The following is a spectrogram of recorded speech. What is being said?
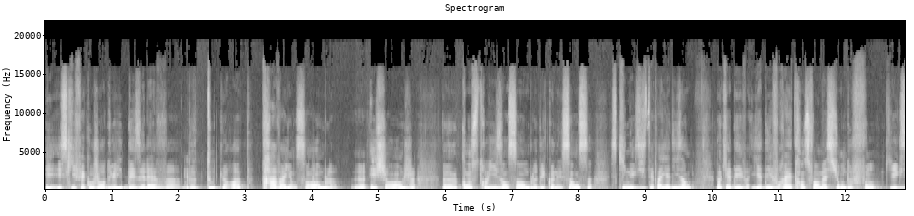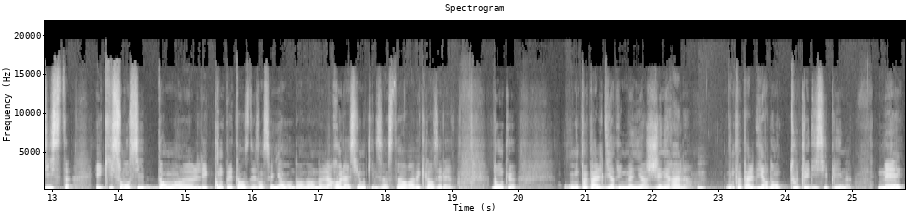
Et, et ce qui fait qu'aujourd'hui, des élèves de toute l'Europe travaillent ensemble, euh, échangent, euh, construisent ensemble des connaissances, ce qui n'existait pas il y a dix ans. Donc il y, a des, il y a des vraies transformations de fond qui existent et qui sont aussi dans euh, les compétences des enseignants, dans, dans la relation qu'ils instaurent avec leurs élèves. Donc euh, on ne peut pas le dire d'une manière générale, on ne peut pas le dire dans toutes les disciplines, mais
